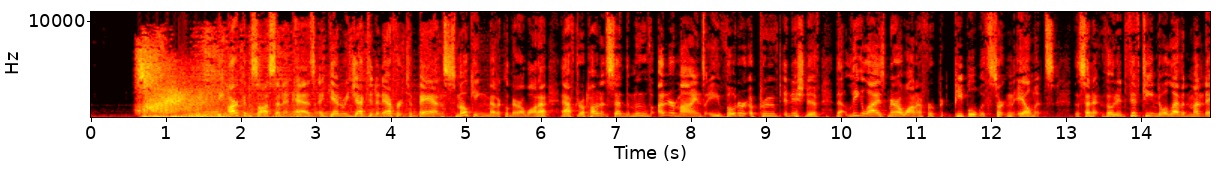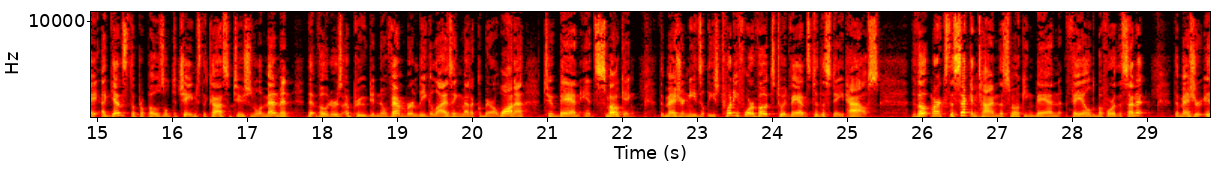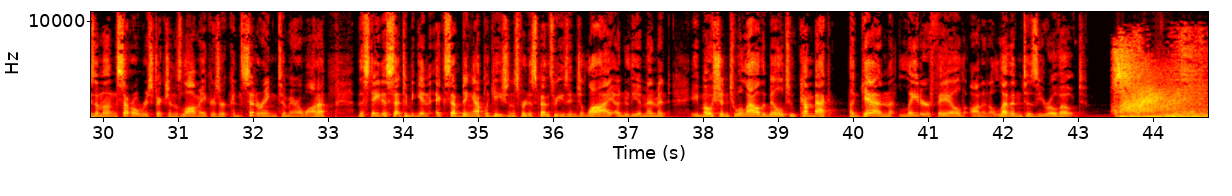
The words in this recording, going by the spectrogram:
Arkansas Senate has again rejected an effort to ban smoking medical marijuana after opponents said the move undermines a voter approved initiative that legalized marijuana for p- people with certain ailments. The Senate voted 15 to 11 Monday against the proposal to change the constitutional amendment that voters approved in November legalizing medical marijuana to ban its smoking. The measure needs at least 24 votes to advance to the state house. The vote marks the second time the smoking ban failed before the Senate. The measure is among several restrictions lawmakers are considering to marijuana. The state is set to begin accepting applications for dispensaries in July under the amendment. A motion to allow the bill to come back again later failed on an 11 to 0 vote.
